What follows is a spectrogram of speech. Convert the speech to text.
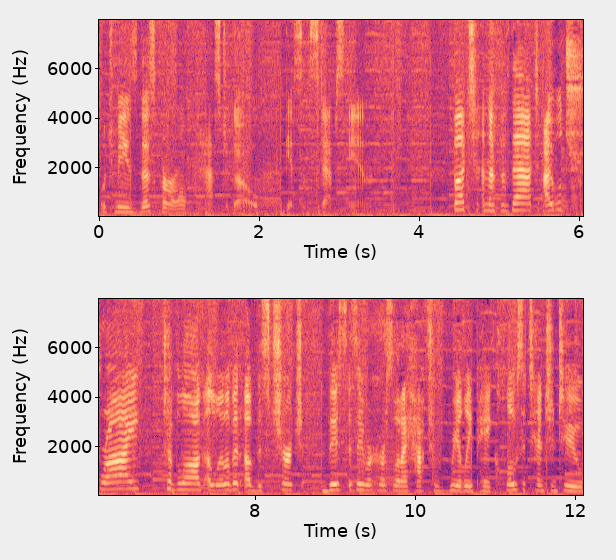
which means this girl has to go get some steps in. But enough of that. I will try to vlog a little bit of this church. This is a rehearsal that I have to really pay close attention to.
